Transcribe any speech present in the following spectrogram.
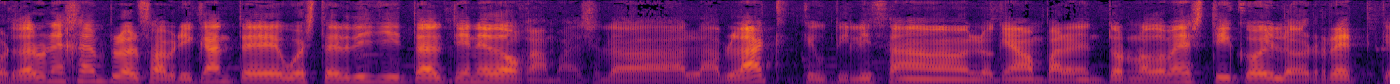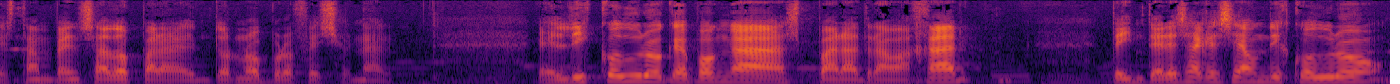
Por dar un ejemplo, el fabricante Western Digital tiene dos gamas, la, Black, que utilizan lo que llaman para el entorno doméstico, y los Red, que están pensados para el entorno profesional. El disco duro que pongas para trabajar, te interesa que sea un disco duro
